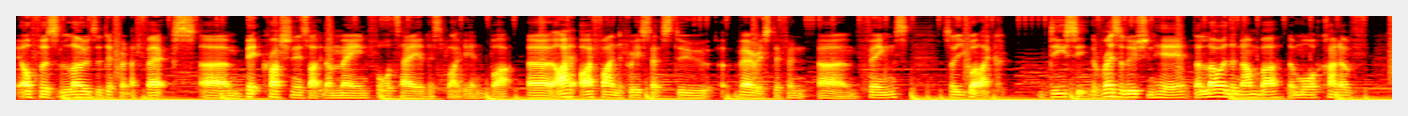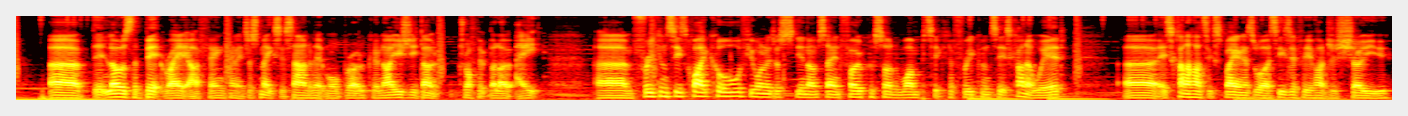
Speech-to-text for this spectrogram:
It offers loads of different effects. Um, bit crushing is like the main forte of this plugin, but uh, I, I, find the presets do various different um, things. So you've got like DC, the resolution here, the lower the number, the more kind of uh, it lowers the bit rate, I think, and it just makes it sound a bit more broken. I usually don't drop it below 8. Um, frequency is quite cool if you want to just, you know I'm saying, focus on one particular frequency. It's kind of weird. Uh, it's kind of hard to explain as well. It's easier for if I just show you.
